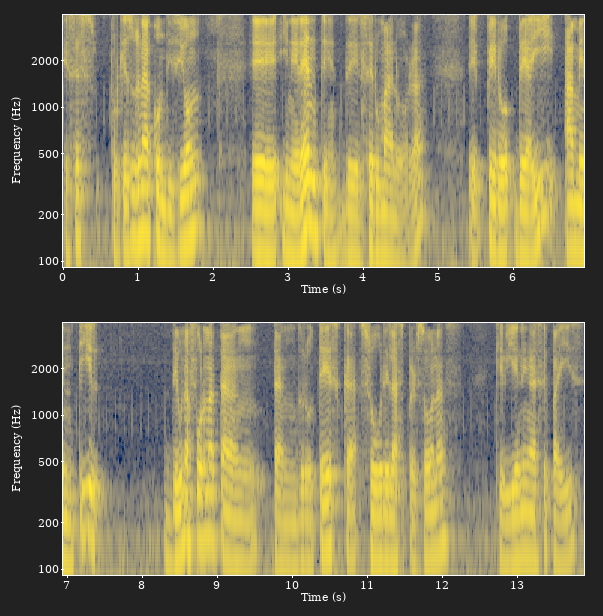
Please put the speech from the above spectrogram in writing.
Ese es, porque eso es una condición eh, inherente del ser humano, ¿verdad? Eh, pero de ahí a mentir de una forma tan, tan grotesca sobre las personas que vienen a ese país,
